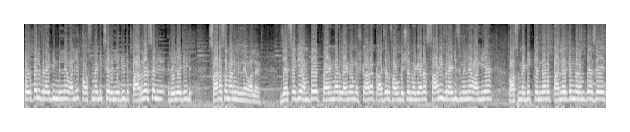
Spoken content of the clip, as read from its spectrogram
टोटल वैरायटी मिलने वाली है कॉस्मेटिक से रिलेटेड पार्लर से रिलेटेड सारा सामान मिलने वाला है। जैसे कि हम पे primer liner mascara kajal foundation वगैरह सारी वैरायटीज मिलने वाली है। कॉस्मेटिक के अंदर पार्लर के अंदर हम पे ऐसे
